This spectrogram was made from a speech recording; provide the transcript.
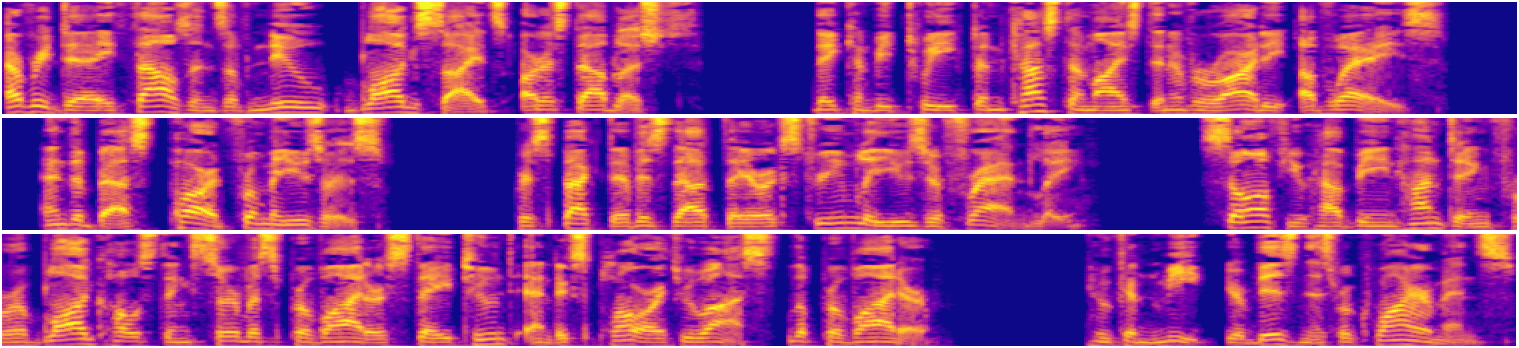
Every day thousands of new blog sites are established. They can be tweaked and customized in a variety of ways. And the best part from a user's perspective is that they are extremely user-friendly. So if you have been hunting for a blog hosting service provider stay tuned and explore through us the provider who can meet your business requirements.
